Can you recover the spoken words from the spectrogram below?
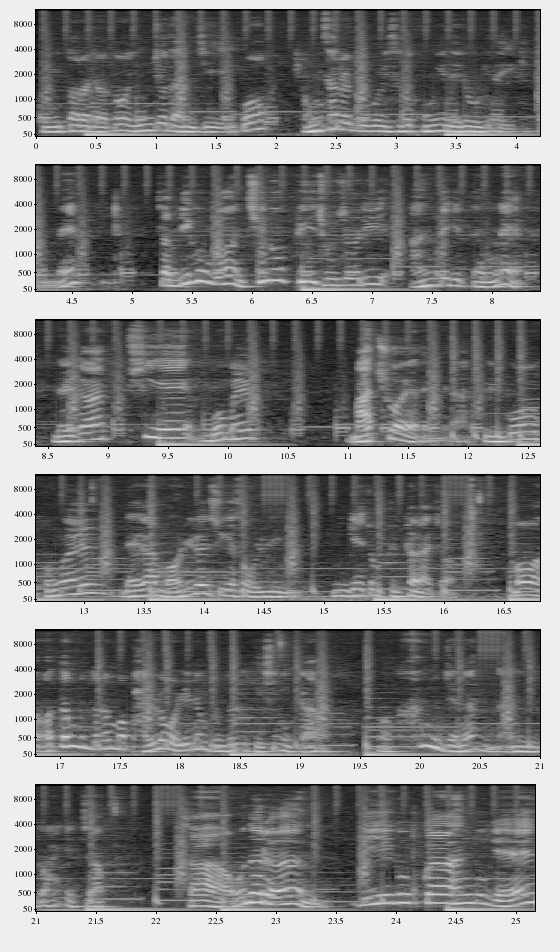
공이 떨어져도 인조 잔디이고 경사를 두고 있어도 공이 내려오게 되기 때문에 자 미국은 티높이 조절이 안 되기 때문에 내가 티에 몸을 맞추어야 됩니다. 그리고 공을 내가 머리를 숙여서 올리는 게 좀 불편하죠. 뭐 어떤 분들은 뭐 발로 올리는 분들도 계시니까 뭐 큰 문제는 아니기도 하겠죠. 자 오늘은 미국과 한국의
